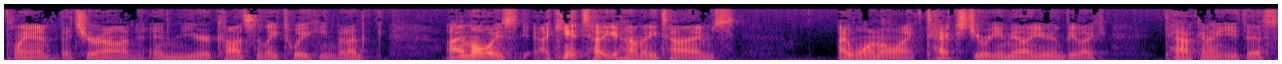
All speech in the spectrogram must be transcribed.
plan that you're on, and you're constantly tweaking. But I'm, I'm always. I can't tell you how many times I want to like text you or email you and be like, "How can I eat this?"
